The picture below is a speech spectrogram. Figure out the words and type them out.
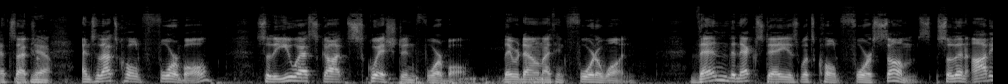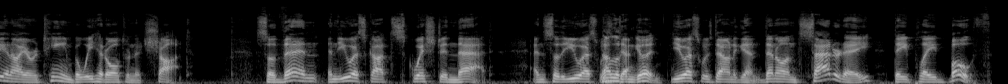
etc. Yeah. And so that's called four ball. So the U.S. got squished in four ball. They were down, I think, four to one. Then the next day is what's called foursomes. So then Adi and I are a team, but we had alternate shot. So then, and the U.S. got squished in that. And so the U.S. was Not looking da- good. U.S. was down again. Then on Saturday, they played both.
